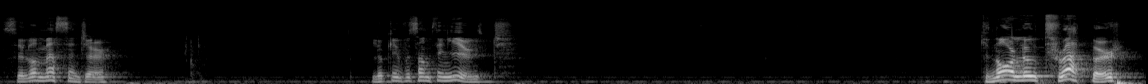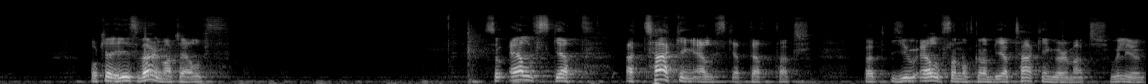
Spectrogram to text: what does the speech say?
Sylvan Messenger. Looking for something huge. Gnarlroot Trapper. Okay, he's very much elves. So elves get, attacking elves get death touch. But you elves are not going to be attacking very much, will you?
